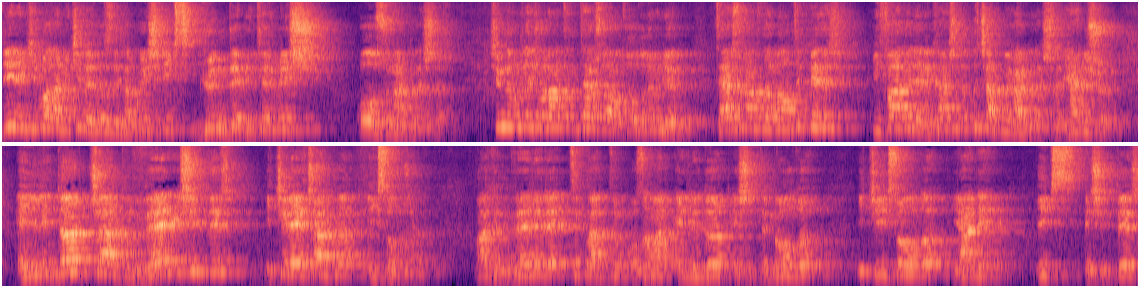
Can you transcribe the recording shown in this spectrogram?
Diyelim ki bu adam 2V hızlıyla bu işi X günde bitirmiş olsun arkadaşlar. Şimdi buradaki orantının ters orantı olduğunu biliyorum. Ters orantıda mantık nedir? İfadeleri karşılıklı çarpmak arkadaşlar. Yani şu. 54 çarpı V eşittir 2V çarpı X olacak. Bakın V'leri tıklattım. O zaman 54 eşittir ne oldu? 2X oldu. Yani X eşittir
